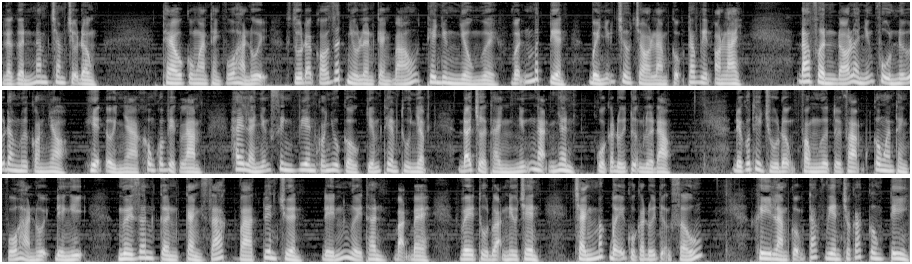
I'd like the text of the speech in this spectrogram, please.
là gần 500 triệu đồng. Theo Công an thành phố Hà Nội, dù đã có rất nhiều lần cảnh báo, thế nhưng nhiều người vẫn mất tiền bởi những chiêu trò làm cộng tác viên online. Đa phần đó là những phụ nữ đang nuôi con nhỏ, hiện ở nhà không có việc làm, hay là những sinh viên có nhu cầu kiếm thêm thu nhập đã trở thành những nạn nhân của các đối tượng lừa đảo. Để có thể chủ động phòng ngừa tội phạm, Công an thành phố Hà Nội đề nghị người dân cần cảnh giác và tuyên truyền đến người thân, bạn bè về thủ đoạn nêu trên, tránh mắc bẫy của các đối tượng xấu. Khi làm cộng tác viên cho các công ty,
